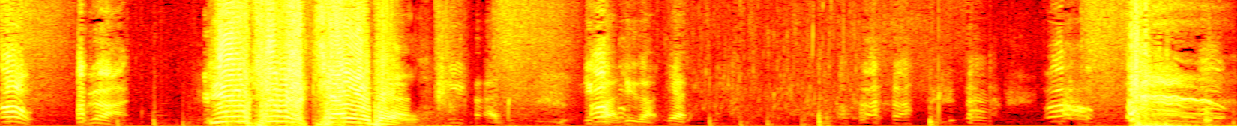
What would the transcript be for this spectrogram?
Oh, oh God. You two are terrible. Do that. Do that. Do that. Yeah. oh.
